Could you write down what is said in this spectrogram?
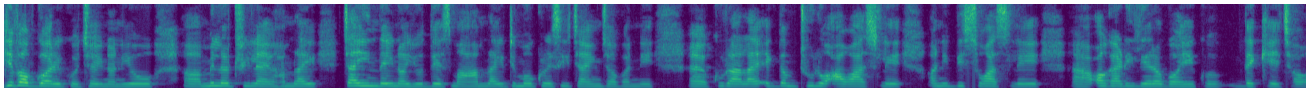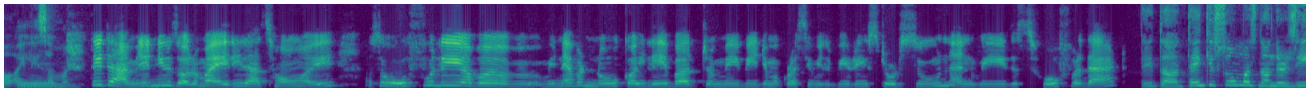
गिभअप गरेको छैनन्। यो मिलिट्रीलाई हामीलाई चाहिँदैन यो देशमा हामीलाई डेमोक्रेसी चाहिन्छ भन्ने कुरालाई एकदम ठुलो आवाजले अनि विश्वासले अगाडि लिएर गएको देखेछ अहिलेसम्म। त्यही त हामीले न्युजहरूमा हेरिरहेछौँ है। सो होपफुली अब we never know kaile but uh, maybe democracy will be restored soon and we just hope for that. त्यही त। Thank you so much Nandarji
